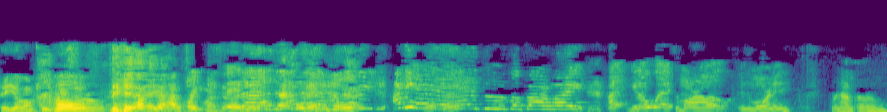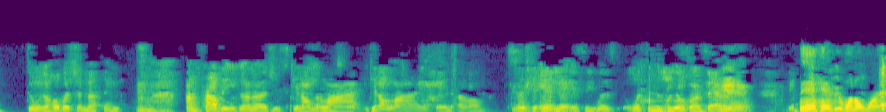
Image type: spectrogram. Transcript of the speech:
Hey yo, I'm treating Oh, myself. yeah, gotta hey, figure yo, how I'm to break myself. bad habits. Not go back into it. I be having that attitude sometimes. Like, I, you know what? Tomorrow in the morning, when I'm um doing a whole bunch of nothing, Mm. I'm probably gonna just get on the line, get online, and um search the internet and see what's what's the new deals on Saturday. Yeah. Bad habit 101.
